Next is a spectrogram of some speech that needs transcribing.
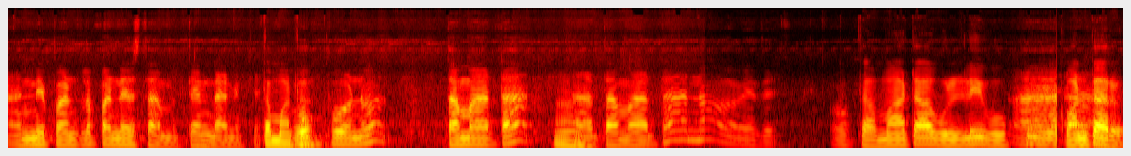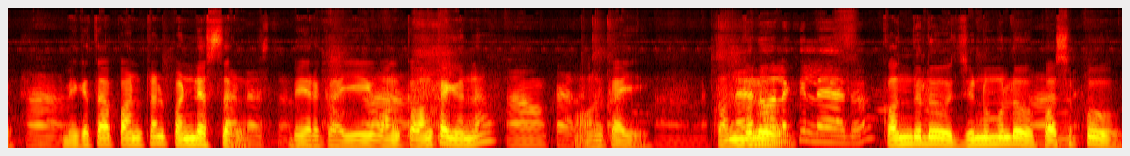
అన్ని పంటలు పండిస్తాము తినడానికి. ఉప్పును టమాటా టమాటాను ఇది. టమాటా ఉల్లి ఉప్పు కొంటారు. మిగతా పంటలను పండిస్తారు. పండిస్తాం. బీరకాయ వంక వంకాయ. ఉన్నా వంకాయ లేదు. కందులు జున్నుములు పసుపు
